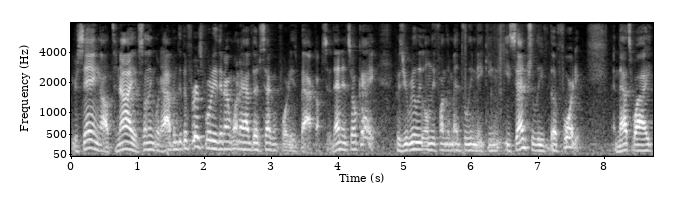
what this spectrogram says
You're saying Al Tanai, if something would happen to the first 40, then I want to have the second 40 as backup. So then it's okay because you're really only fundamentally making essentially the 40, and that's why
